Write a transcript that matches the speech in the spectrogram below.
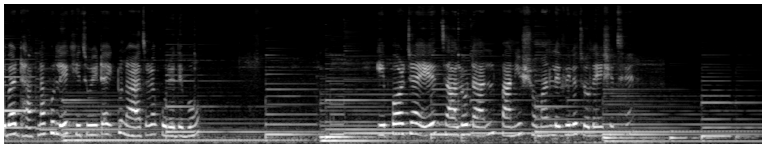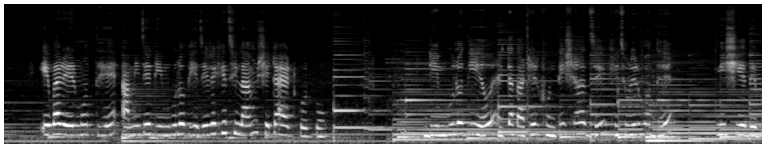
এবার ঢাকনা খুলে খিচুড়িটা একটু নাড়াচাড়া করে দেব। এ পর্যায়ে চাল ও ডাল পানির সমান লেভেলে চলে এসেছে। এবার এর মধ্যে আমি যে ডিমগুলো ভেজে রেখেছিলাম সেটা অ্যাড করব। ডিমগুলো দিয়েও একটা কাঠের খুন্তির সাহায্যে খিচুড়ির মধ্যে মিশিয়ে দেব।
